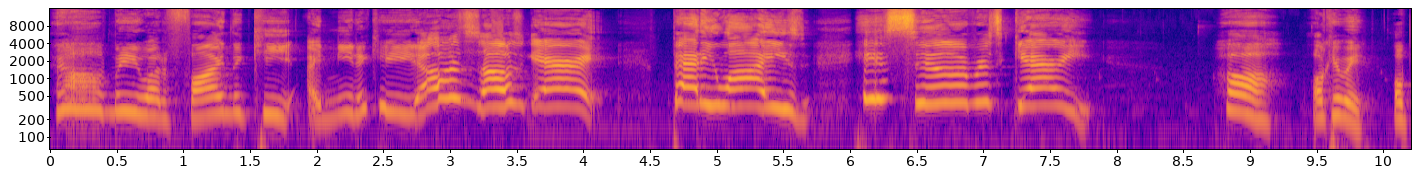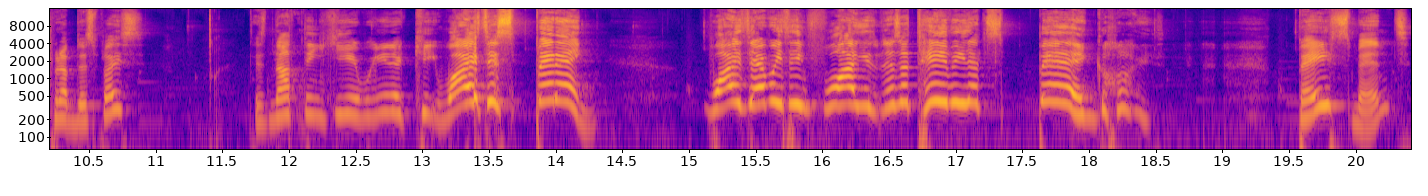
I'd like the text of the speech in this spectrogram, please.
Help me. To find the key. I need a key. That was so scary. Pennywise. He's super scary. Oh, okay, wait. Open up this place. There's nothing here. We need a key. Why is this spinning? Why is everything flying? There's a TV that's spinning, guys. Basement?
